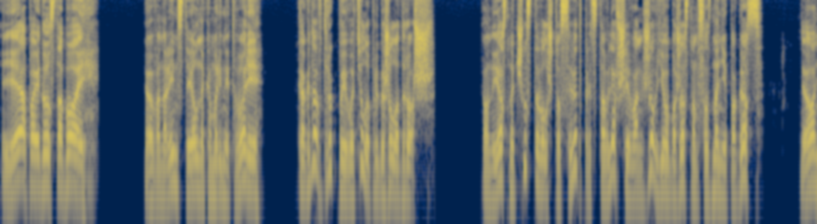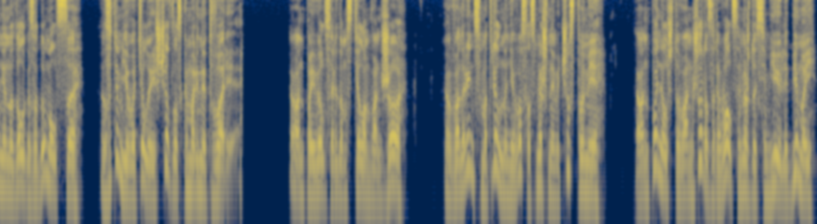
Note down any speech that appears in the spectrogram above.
я пойду с тобой!» Ван стоял на комариной твари, когда вдруг по его телу пробежала дрожь. Он ясно чувствовал, что свет, представлявший Ван Джо в его божественном сознании, погас. Он ненадолго задумался, затем его тело исчезло с комариной твари. Он появился рядом с телом Ван Джо. Ван Линь смотрел на него со смешанными чувствами. Он понял, что Ван Джо разрывался между семьей и любимой,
